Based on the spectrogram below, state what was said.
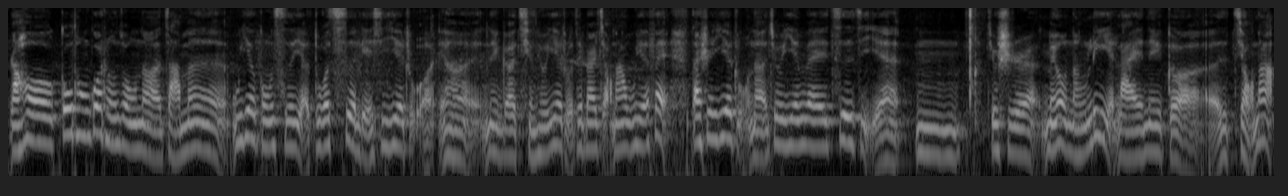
然后沟通过程中呢，咱们物业公司也多次联系业主，嗯，那个请求业主这边缴纳物业费，但是业主呢就因为自己嗯就是没有能力来那个缴纳，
